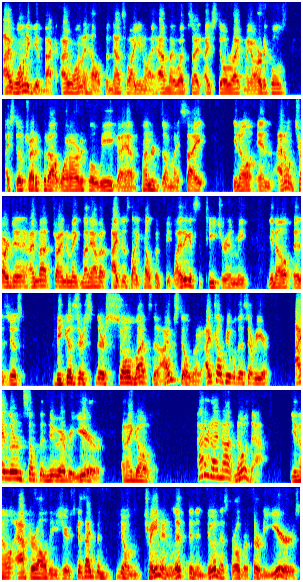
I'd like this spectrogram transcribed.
I want to give back. I want to help. And that's why, you know, I have my website. I still write my articles. I still try to put out one article a week. I have hundreds on my site, you know, and I don't charge anything. I'm not trying to make money off it. I just like helping people. I think it's the teacher in me, you know, is just because there's there's so much that I'm still learning. I tell people this every year. I learn something new every year and I go, how did I not know that? You know, after all these years, because I've been, you know, training and lifting and doing this for over 30 years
